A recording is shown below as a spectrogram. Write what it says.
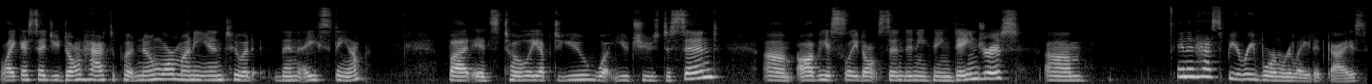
Like I said, you don't have to put no more money into it than a stamp, but it's totally up to you what you choose to send. Um, obviously, don't send anything dangerous. Um, and it has to be reborn related, guys.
